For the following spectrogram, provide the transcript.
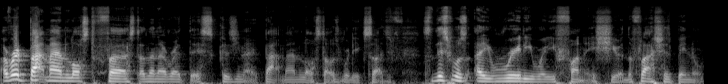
I read Batman Lost first, and then I read this because you know Batman Lost. I was really excited. So this was a really, really fun issue, and the Flash has been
